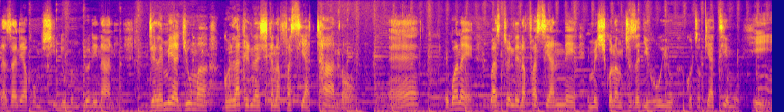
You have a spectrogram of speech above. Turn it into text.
nadhani hapo mshindi umemjua ni nani? Jeremia Juma goli lake linashika nafasi ya tano. Eh, e bwana, eh, basi tuende nafasi ya nne, imeshikwa na mchezaji huyu kutokea timu hii.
